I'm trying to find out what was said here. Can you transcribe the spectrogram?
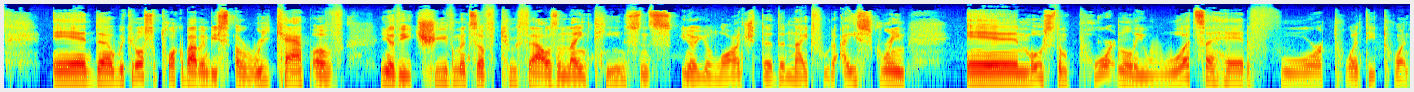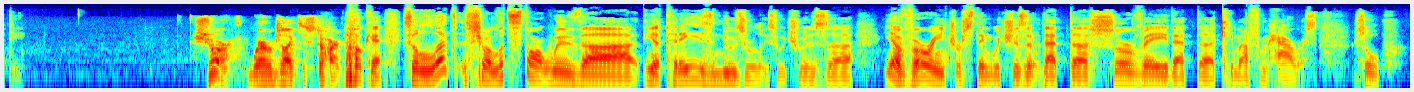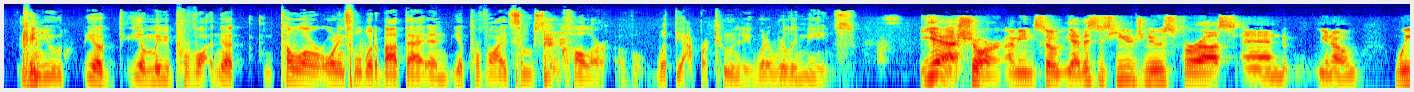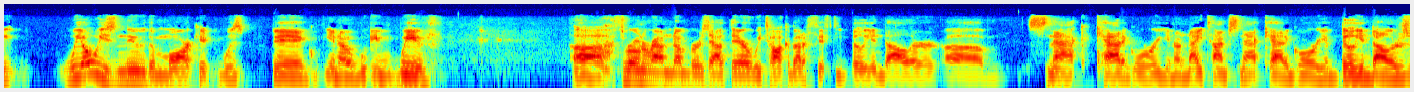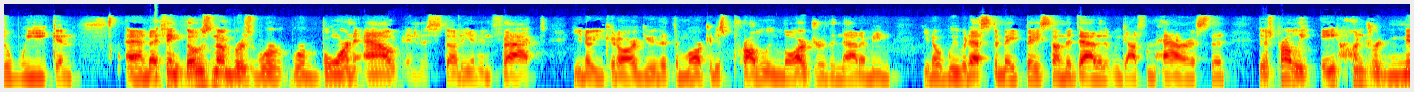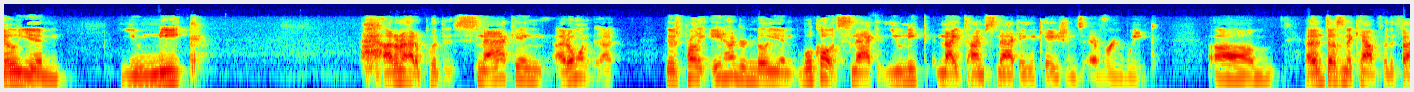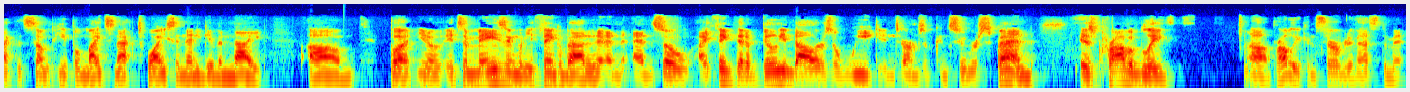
and uh, we could also talk about maybe a recap of you know the achievements of 2019 since you know you launched the the Nightfood ice cream, and most importantly, what's ahead for 2020. Sure. Where would you like to start? Okay, so let's sure let's start with uh, you know today's news release, which was uh, you know very interesting, which is that uh, survey that uh, came out from Harris. So can mm-hmm. you you know you know maybe provide you know, tell our audience a little bit about that and you know provide some some color of what the opportunity, what it really means. Yeah, sure. I mean, so yeah, this is huge news for us, and you know we we always knew the market was big. You know, we we've uh, thrown around numbers out there. We talk about a fifty billion dollar um, snack category, you know, nighttime snack category, a billion dollars a week, and and I think those numbers were were borne out in this study. And in fact, you know, you could argue that the market is probably larger than that. I mean, you know, we would estimate based on the data that we got from Harris that there's probably 800 million unique I don't know how to put this. Snacking. I don't want. I, there's probably 800 million. We'll call it snack unique nighttime snacking occasions every week. Um, that doesn't account for the fact that some people might snack twice in any given night. Um, but you know, it's amazing when you think about it. And and so I think that a billion dollars a week in terms of consumer spend is probably uh, probably a conservative estimate.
